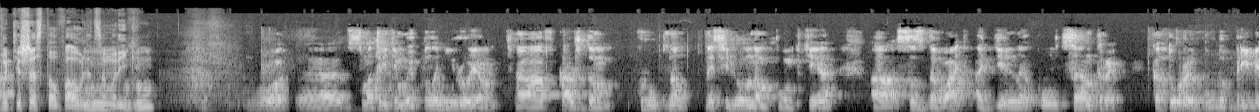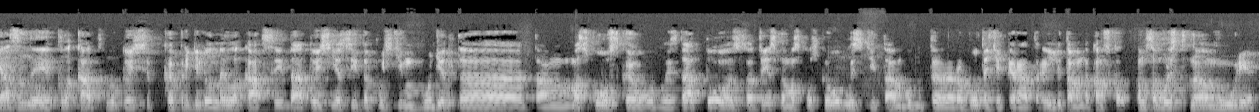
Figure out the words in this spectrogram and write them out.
Путешествовал по улицам Риги. Вот, э, смотрите, мы планируем а, в каждом крупном населенном пункте а, создавать отдельные колл-центры которые будут привязаны к локации, ну, то есть к определенной локации, да, то есть если, допустим, будет э, там Московская область, да, то, соответственно, в Московской области там будут э, работать операторы, или там на Комско- Комсомольск на Амуре,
